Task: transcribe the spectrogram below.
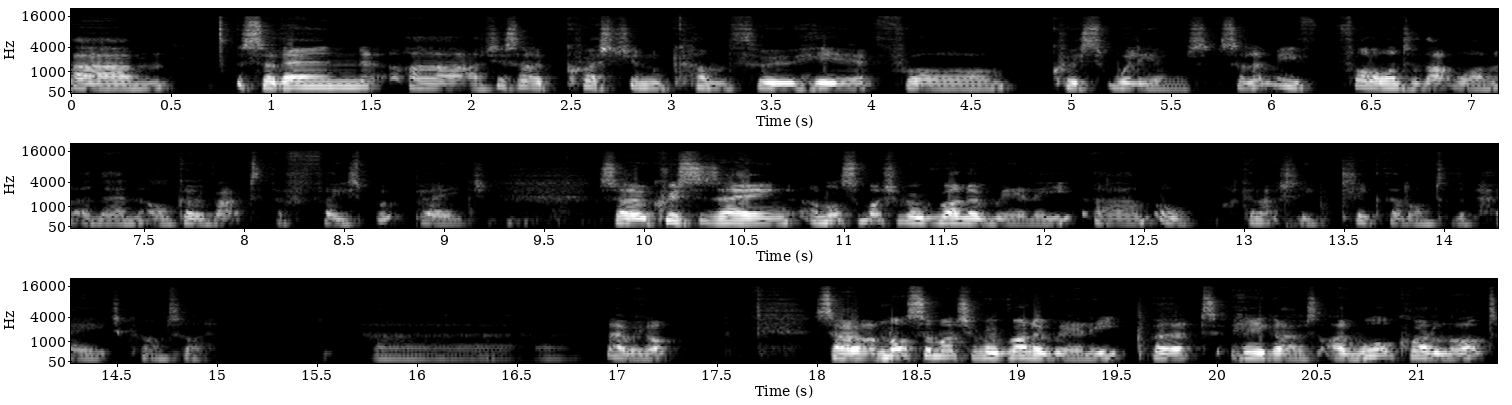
Um, so then uh, I just had a question come through here from Chris Williams. So let me follow on to that one and then I'll go back to the Facebook page. So Chris is saying, I'm not so much of a runner really. Um, oh, I can actually click that onto the page, can't I? Uh, there we go. So I'm not so much of a runner really, but here goes. I walk quite a lot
